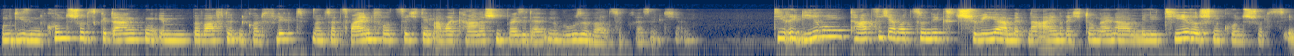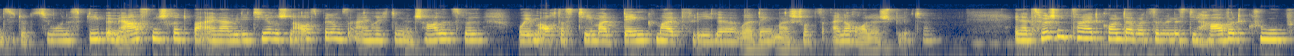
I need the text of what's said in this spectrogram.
um diesen Kunstschutzgedanken im bewaffneten Konflikt 1942 dem amerikanischen Präsidenten Roosevelt zu präsentieren. Die Regierung tat sich aber zunächst schwer mit einer Einrichtung einer militärischen Kunstschutzinstitution. Es blieb im ersten Schritt bei einer militärischen Ausbildungseinrichtung in Charlottesville, wo eben auch das Thema Denkmalpflege oder Denkmalschutz eine Rolle spielte. In der Zwischenzeit konnte aber zumindest die Harvard Group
